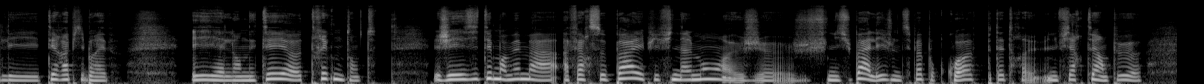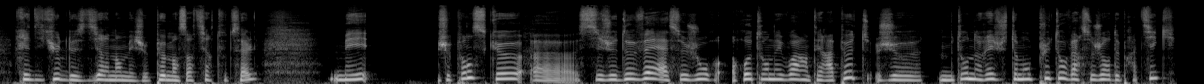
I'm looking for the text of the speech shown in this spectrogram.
les thérapies brèves. Et elle en était très contente. J'ai hésité moi-même à, faire ce pas et puis finalement je, je n'y suis pas allée, je ne sais pas pourquoi, peut-être une fierté un peu ridicule de se dire non mais je peux m'en sortir toute seule. Mais je pense que euh, si je devais à ce jour retourner voir un thérapeute, je me tournerais justement plutôt vers ce genre de pratique,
